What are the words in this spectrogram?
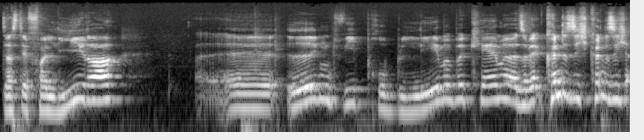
dass der Verlierer äh, irgendwie Probleme bekäme? Also wer, könnte sich, könnte sich, äh,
